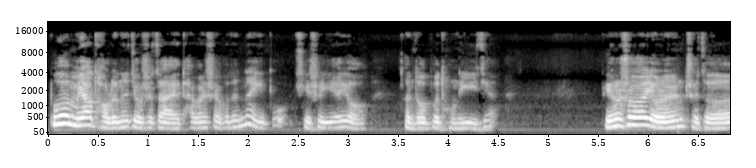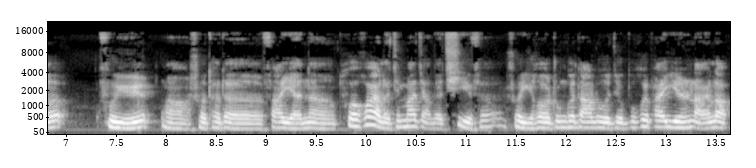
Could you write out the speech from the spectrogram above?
不过我们要讨论的就是在台湾社会的内部，其实也有。很多不同的意见，比如说有人指责傅瑜啊，说他的发言呢破坏了金马奖的气氛，说以后中国大陆就不会派艺人来了，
